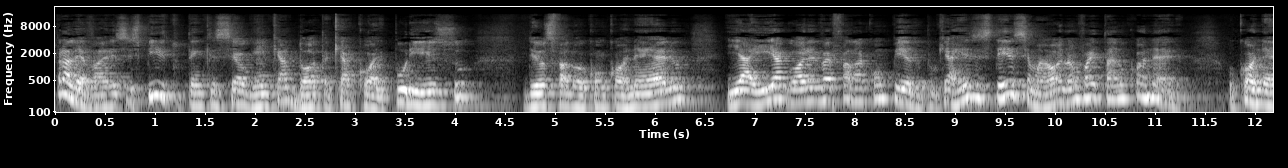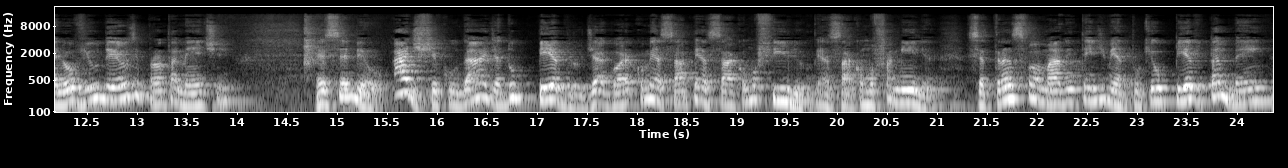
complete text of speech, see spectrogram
Para levar esse espírito, tem que ser alguém que adota, que acolhe. Por isso, Deus falou com Cornélio, e aí agora ele vai falar com Pedro, porque a resistência maior não vai estar no Cornélio. O Cornélio ouviu Deus e prontamente recebeu. A dificuldade é do Pedro de agora começar a pensar como filho, pensar como família, ser transformado em entendimento, porque o Pedro também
